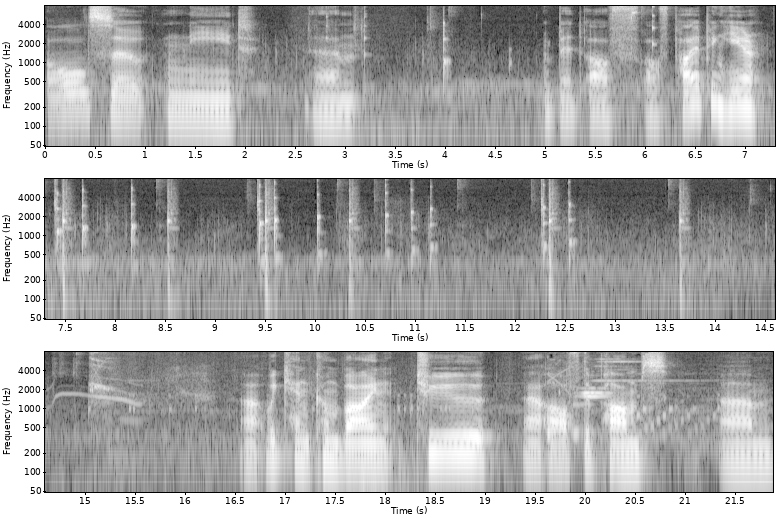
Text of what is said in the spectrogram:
also need um, a bit of, of piping here. Uh, we can combine two uh, of the pumps um,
